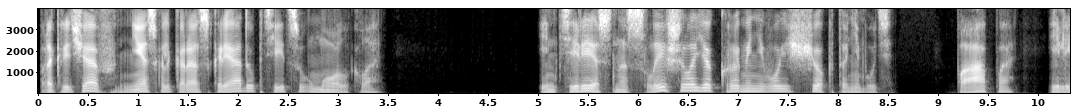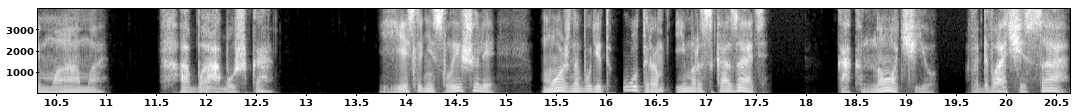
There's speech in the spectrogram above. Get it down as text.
Прокричав несколько раз к ряду, птица умолкла. Интересно, слышал ее кроме него еще кто-нибудь? Папа или мама? А бабушка? Если не слышали — можно будет утром им рассказать, как ночью в два часа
